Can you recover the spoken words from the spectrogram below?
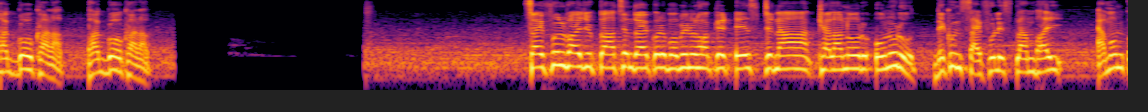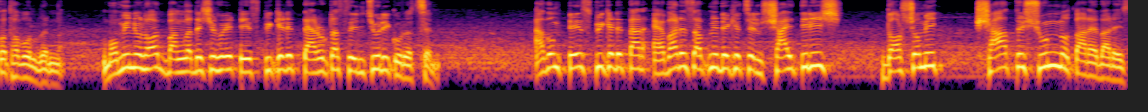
ভাগ্যও খারাপ ভাগ্যও খারাপ। সাইফুল ভাই যুক্ত আছেন, দয়া করে মমিনুল হকের টেস্ট না খেলানোর অনুরোধ। দেখুন, সাইফুল ইসলাম ভাই এমন কথা বলবেন না। মমিনুল হক বাংলাদেশের হয়ে টেস্ট ক্রিকেটে তেরোটা সেঞ্চুরি করেছেন। এবং টেস্ট ক্রিকেটে তার অ্যাভারেজ আপনি দেখেছেন সাঁত্রিশ দশমিক সাত শূন্য তার অ্যাভারেজ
